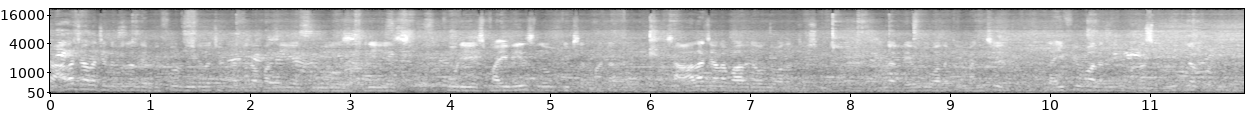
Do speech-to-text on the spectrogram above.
చాలా చాలా చిన్నపిల్లలు బిఫోర్ వీడియోలో చెప్పినట్టుగా one years two years three years four years five ఇయర్స్లో కిడ్స్ అనమాట చాలా చాలా బాధగా ఉంది వాళ్ళని చూస్తుంటే ఇంకా దేవుడు వాళ్ళకి మంచి లైఫ్ ఇవ్వాలని మనస్ఫూర్తిగా కోరుకుంటున్నాను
